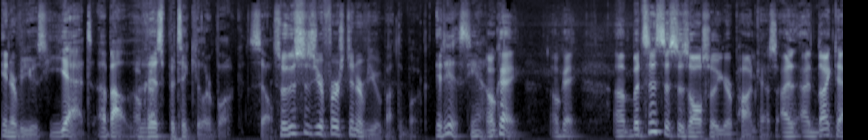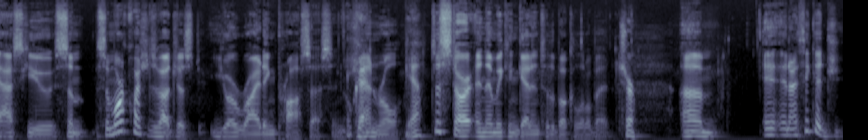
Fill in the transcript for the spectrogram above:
interviews yet about this particular book. So, so this is your first interview about the book. it is, yeah. Okay. Okay. Um, but since this is also your podcast, I, I'd like to ask you some some more questions about just your writing process in general. Yeah. To start, and then we can get into the book a little bit. Sure. And, and I think a g-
